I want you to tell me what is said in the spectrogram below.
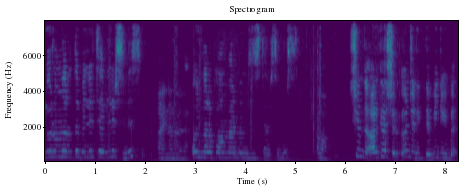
yorumları da belirtebilirsiniz. Aynen öyle. Oyunlara puan vermemizi isterseniz. Tamam. Şimdi arkadaşlar öncelikle videoyu be-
